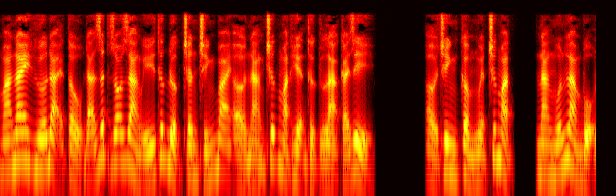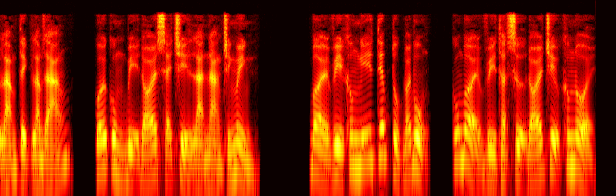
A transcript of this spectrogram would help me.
Mà nay hứa đại tẩu đã rất rõ ràng ý thức được chân chính bại ở nàng trước mặt hiện thực là cái gì. Ở Trình Cẩm Nguyệt trước mặt, nàng muốn làm bộ làm tịch làm dáng, cuối cùng bị đói sẽ chỉ là nàng chính mình. Bởi vì không nghĩ tiếp tục đói bụng, cũng bởi vì thật sự đói chịu không nổi,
